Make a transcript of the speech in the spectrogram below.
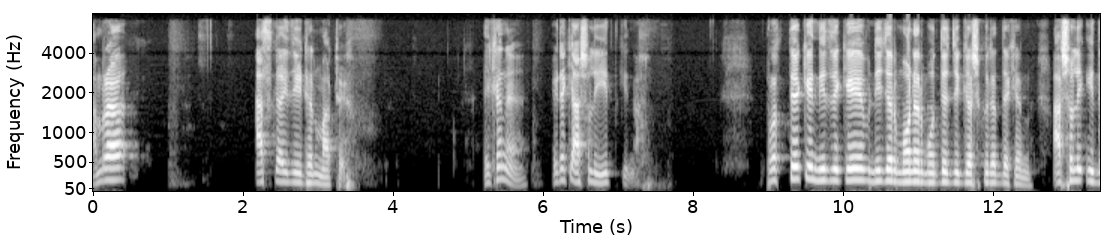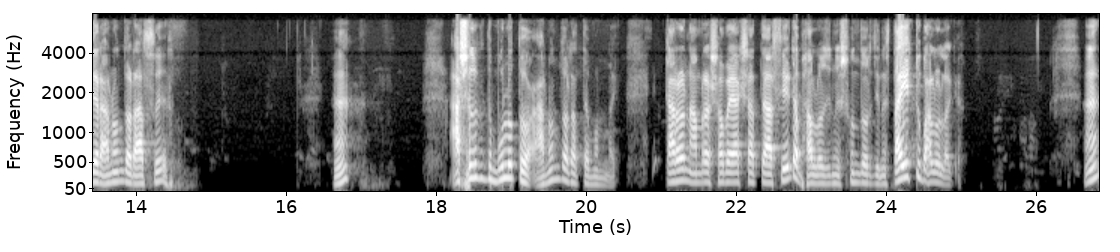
আমরা আজকে এই যে ইটেন মাঠে, এখানে এটা কি আসলে ঈদ কিনা? প্রত্যেকে নিজেকে নিজের মনের মধ্যে জিজ্ঞেস করে দেখেন, আসলে ঈদের আনন্দটা আছে? হ্যাঁ? আসলে কিন্তু মূলত আনন্দটা তেমন নাই। কারণ আমরা সবাই একসাথে আছি, এটা ভালো জিনিস, সুন্দর জিনিস, তাই একটু ভালো লাগে। হ্যাঁ?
